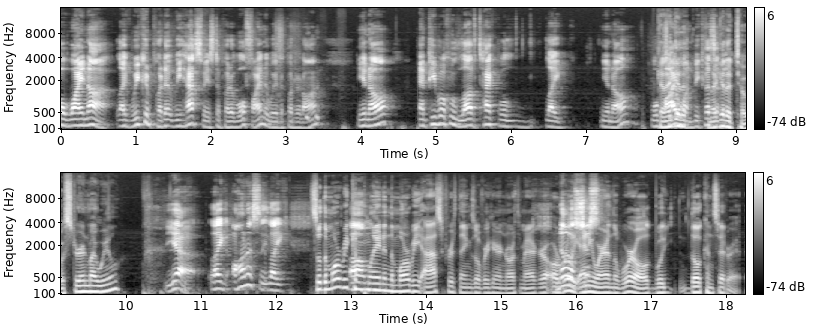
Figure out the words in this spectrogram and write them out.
but why not? Like, we could put it. We have space to put it. We'll find a way to put it on. you know, and people who love tech will like, you know, will can buy I get one a, because can I of get a toaster in my wheel? yeah. Like honestly, like So the more we Um, complain and the more we ask for things over here in North America or No, really it's just- anywhere in the world, we, they'll consider it.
